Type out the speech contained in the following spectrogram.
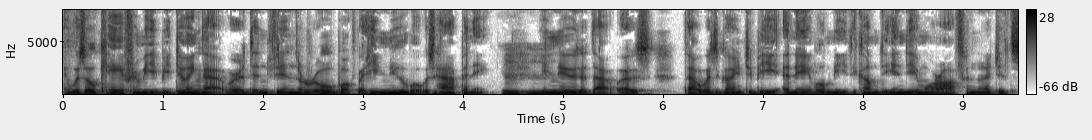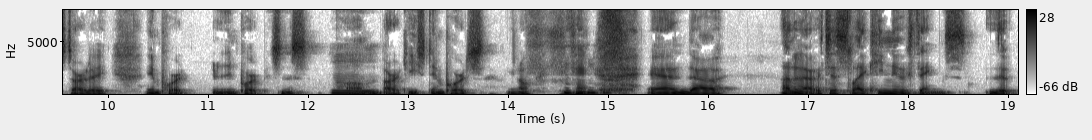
it was okay for me to be doing that where it didn't fit in the rule book, but he knew what was happening. Mm-hmm. He knew that that was, that was going to be enable me to come to India more often. And I did start a import, an import business, mm. um, Art East Imports, you know, and, uh, I don't know. It's just like he knew things that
